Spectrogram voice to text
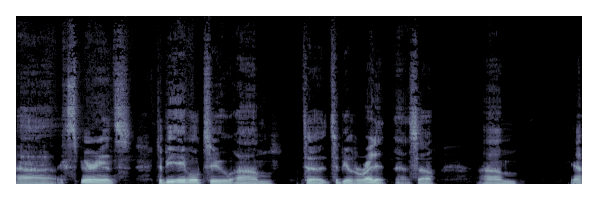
uh, experience to be able to um, to to be able to write it. Uh, so, um, yeah.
